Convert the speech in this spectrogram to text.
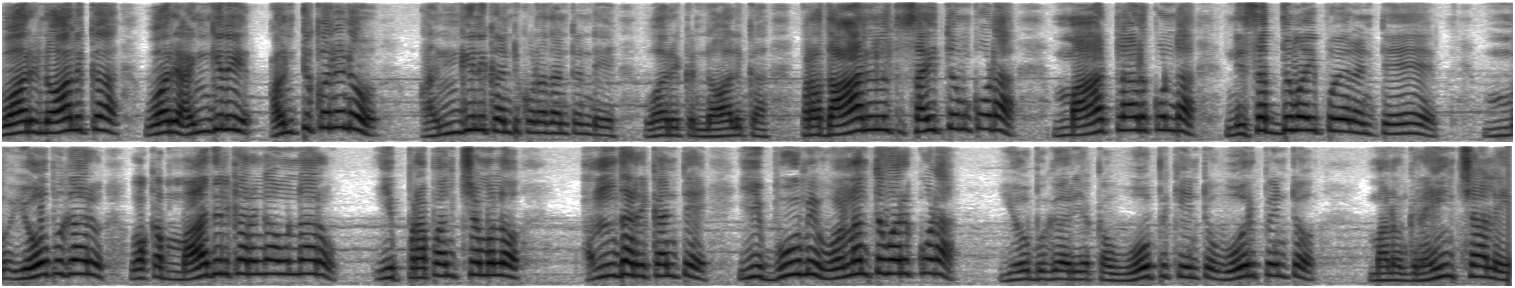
వారి నాలుక వారి అంగిలి అంటుకొనను. అంగిలి అంటుకున్నదంటండి వారి యొక్క నాలుక ప్రధానులతో సైతం కూడా మాట్లాడకుండా నిశ్శబ్దమైపోయారంటే యోబు గారు ఒక మాదిరికరంగా ఉన్నారు. ఈ ప్రపంచంలో అందరికంటే ఈ భూమి ఉన్నంత వరకు కూడా యోబు గారి యొక్క ఓపిక ఏంటో ఓర్పేంటో మనం గ్రహించాలి.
